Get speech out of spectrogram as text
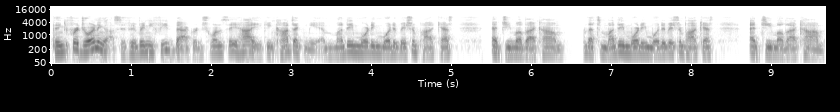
Thank you for joining us. If you have any feedback or just want to say hi, you can contact me at Monday Morning Motivation Podcast at gmail.com. That's Monday Morning Motivation Podcast at gmail.com.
